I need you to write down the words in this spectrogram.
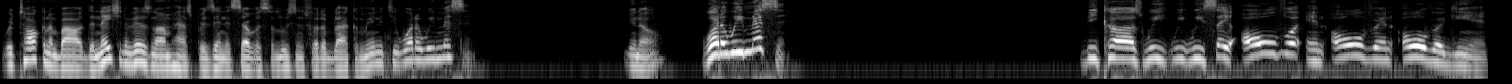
We're talking about the Nation of Islam has presented several solutions for the black community. What are we missing? You know, what are we missing? Because we, we, we say over and over and over again,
